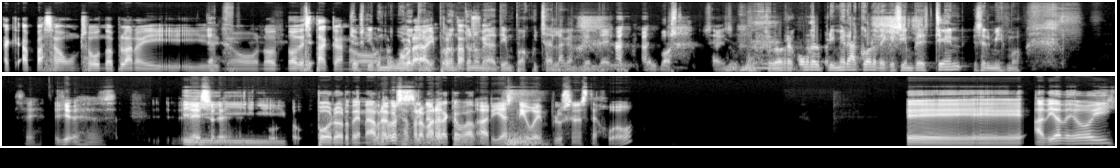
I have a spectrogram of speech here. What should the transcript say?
ha, ha pasado un segundo plano y, no, no, no destaca, no, Yo es que como muero tan pronto no me da tiempo a escuchar la canción del, del boss, ¿sabes? Solo recuerdo el primer acorde que siempre es Chen, es el mismo. Sí. Eso, eh, Y u- por ordenarlo, una cosa, ¿tú acabado, ¿harías New Game Plus en este juego? Eh, a día de hoy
